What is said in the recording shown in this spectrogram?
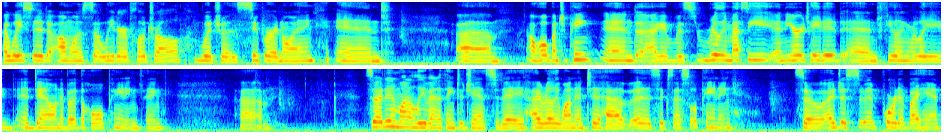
I wasted almost a liter of Floetrol, which was super annoying, and um, a whole bunch of paint and I was really messy and irritated and feeling really uh, down about the whole painting thing. Um, so I didn't want to leave anything to chance today. I really wanted to have a successful painting. So I just uh, poured it by hand.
